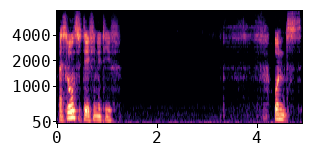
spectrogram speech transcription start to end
es lohnt sich definitiv. Und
